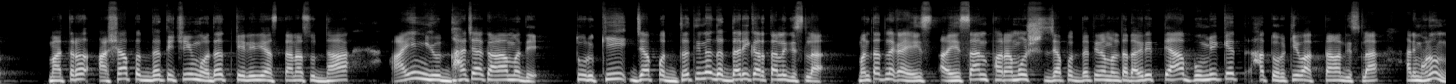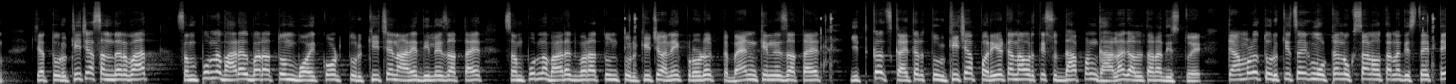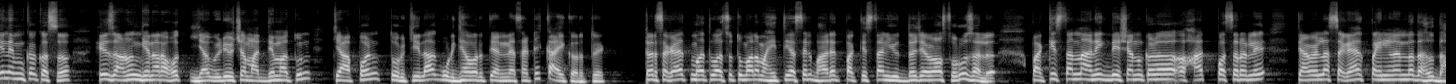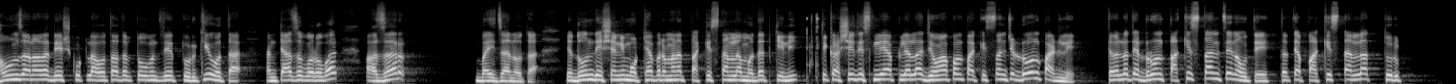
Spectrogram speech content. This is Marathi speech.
मात्र अशा पद्धतीची मदत केलेली असताना सुद्धा ऐन युद्धाच्या काळामध्ये तुर्की ज्या पद्धतीनं गद्दारी करताना दिसला म्हणतात ना काय एस- एहसान फरामोश ज्या पद्धतीने म्हणतात अगदी त्या भूमिकेत हा तुर्की वागताना दिसला. आणि म्हणून या तुर्कीच्या संदर्भात संपूर्ण भारतभरातून बॉयकॉट तुर्कीचे नारे दिले जात आहेत. संपूर्ण भारतभरातून तुर्कीचे अनेक प्रोडक्ट बॅन केले जात आहेत. इतकंच काय तर तुर्कीच्या पर्यटनावरती सुद्धा आपण घाला घालताना दिसतोय. त्यामुळे तुर्कीचं एक मोठं नुकसान होताना दिसतंय. ते नेमकं कसं हे जाणून घेणार आहोत या व्हिडिओच्या माध्यमातून की आपण तुर्कीला गुडघ्यावरती आणण्यासाठी काय करतोय. तर सगळ्यात महत्त्वाचं तुम्हाला माहिती असेल भारत पाकिस्तान युद्ध जेव्हा सुरू झालं पाकिस्तानला अनेक देशांकडं हात पसरले. त्यावेळेला सगळ्यात पहिल्यांदा धाव- धावून जाणारा देश कुठला होता? तर तो म्हणजे तुर्की होता. आणि त्याचबरोबर अझर बैजान होता. या दोन देशांनी मोठ्या प्रमाणात पाकिस्तानला मदत केली. ती कशी दिसली आपल्याला? जेव्हा आपण पाकिस्तानचे ड्रोन पाडले त्यावेळेला ते ड्रोन पाकिस्तानचे नव्हते. तर त्या पाकिस्तानला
